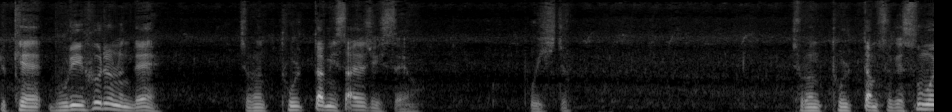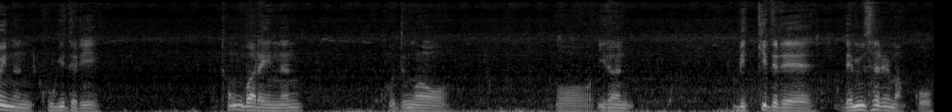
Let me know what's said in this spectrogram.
이렇게 물이 흐르는데 저는 돌담이 쌓여져 있어요. 보이시죠? 저런 돌담 속에 숨어 있는 고기들이 통발에 있는 고등어, 뭐 이런 미끼들의 냄새를 맡고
